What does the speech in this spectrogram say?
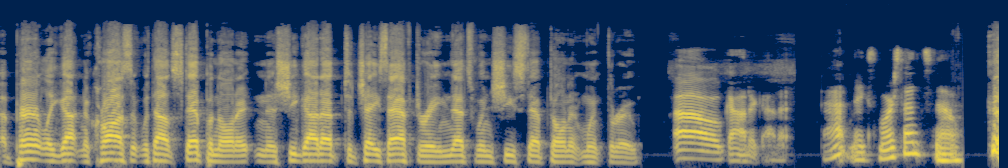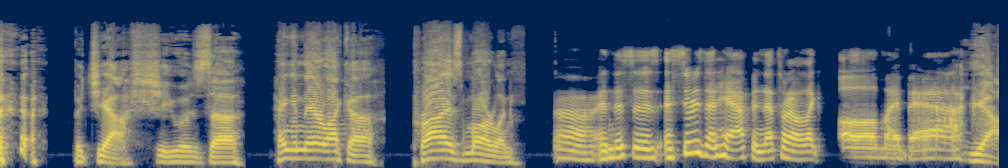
apparently gotten across it without stepping on it. And as she got up to chase after him, that's when she stepped on it and went through. Oh, got it, got it. That makes more sense now. But yeah, she was uh, hanging there like a prize marlin. Oh, and this is as soon as that happened, that's when I was like, oh my back. Yeah.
